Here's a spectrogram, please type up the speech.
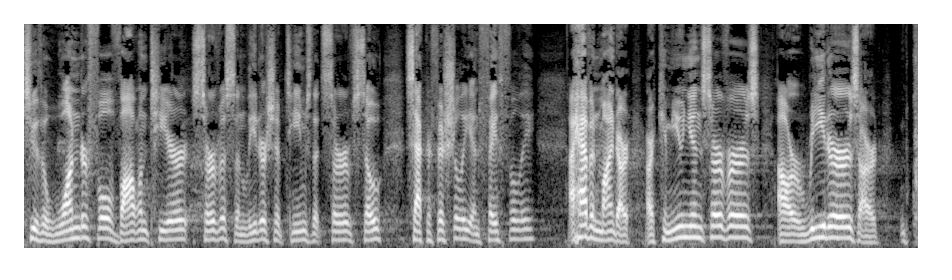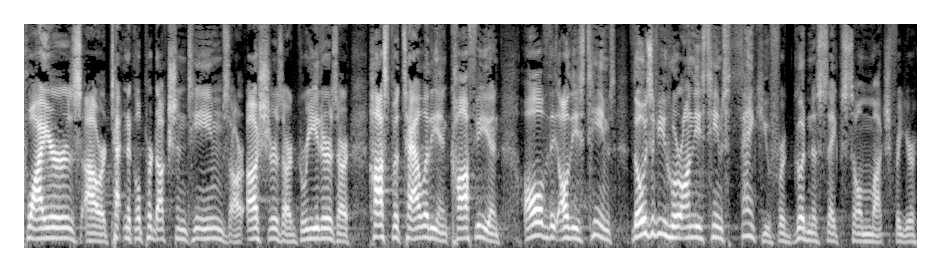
to the wonderful volunteer service and leadership teams that serve so sacrificially and faithfully. I have in mind our, our communion servers, our readers, our choirs, our technical production teams, our ushers, our greeters, our hospitality and coffee, and all, the, all these teams. Those of you who are on these teams, thank you for goodness sake so much for your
